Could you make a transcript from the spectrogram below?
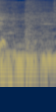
嗯。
